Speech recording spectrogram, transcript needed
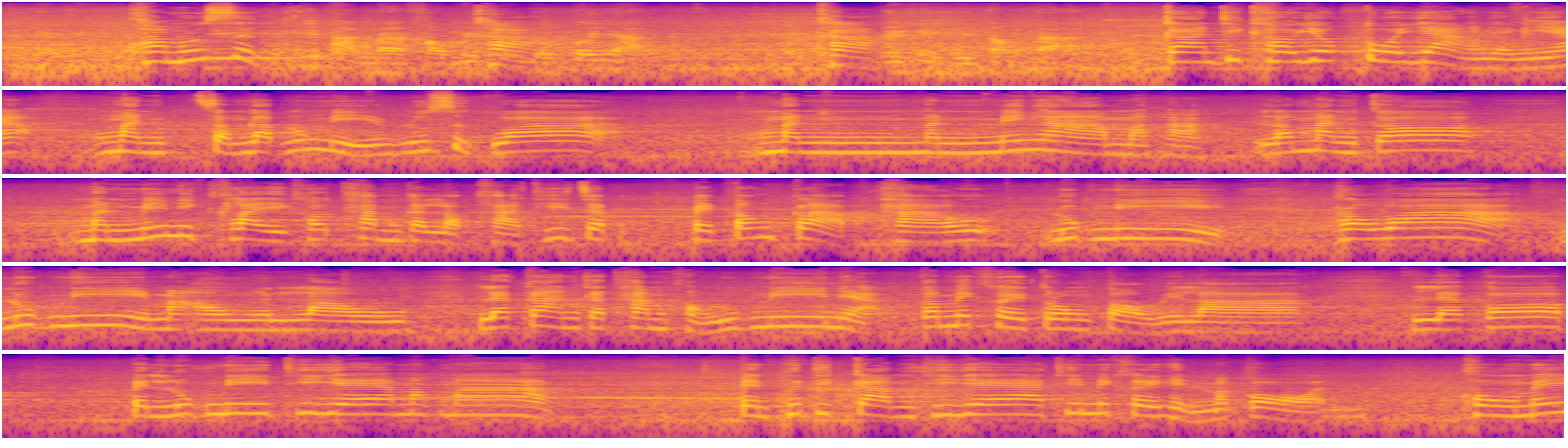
เป็นยังไงความรู้สึกที่ที่ผ่านมาเขาไม่เคยค่ะ ยกตัวอย่างค่ะ ในสิ่งที่ต้องการ การที่เขายกตัวอย่างอย่างเงี้ย มันสำหรับลูกหมีรู้สึกว่ามันมันไม่งามอะค่ะ แล้วมันก็ มันไม่มีใครเขาทำกันหรอกค่ะที่จะไปต้องกราบเท้าลูกหนี้ เพราะว่าลูกหนี้มาเอาเงินเรา และการกระทำของลูกหนี้เนี่ยก็ไม่เคยตรงต่อเวลา แล้วก็เป็นลูกหนี้ที่แย่มากๆ เป็นพฤติกรรมที่แย่ที่ไม่เคยเห็นมาก่อน คงไม่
